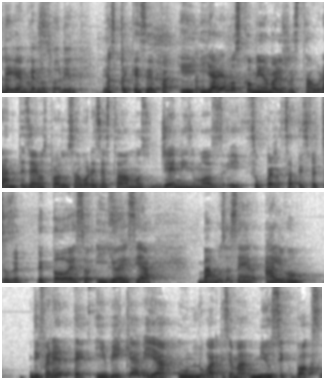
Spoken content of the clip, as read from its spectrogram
alguien que díganos. nos oriente. Este, que sepa. Y, y ya habíamos comido en varios restaurantes, ya habíamos probado los sabores, ya estábamos llenísimos y súper satisfechos de, de todo eso. Y yo Sí. decía, vamos a hacer algo diferente. Y vi que había un lugar que se llama Music Box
